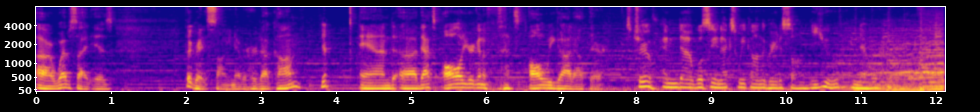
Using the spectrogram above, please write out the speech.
Our website is the greatest song you never heard.com. Yep, And uh, that's all you're going to, that's all we got out there. it's true. And uh, we'll see you next week on the greatest song you've never heard.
